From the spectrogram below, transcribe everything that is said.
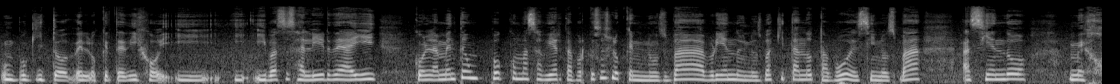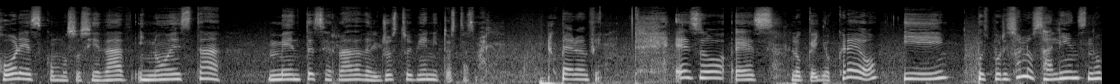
un poquito de lo que te dijo y vas a salir de ahí con la mente un poco más abierta, porque eso es lo que nos va abriendo y nos va quitando tabúes y nos va haciendo mejores como sociedad y no esta mente cerrada del yo estoy bien y tú estás mal. Pero en fin, eso es lo que yo creo y pues por eso los aliens no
